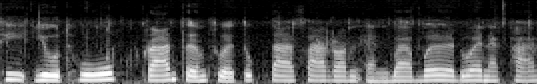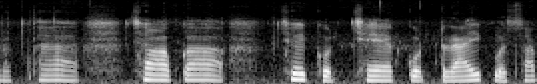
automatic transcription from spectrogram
ที่ YouTube ร้านเสริมสวยตุ๊กตาซาลอนแอนด์บาร์เบอร์ด้วยนะคะ ถ้าชอบก็ ช่วยกดแชร์ กดไลค์ กดซับ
